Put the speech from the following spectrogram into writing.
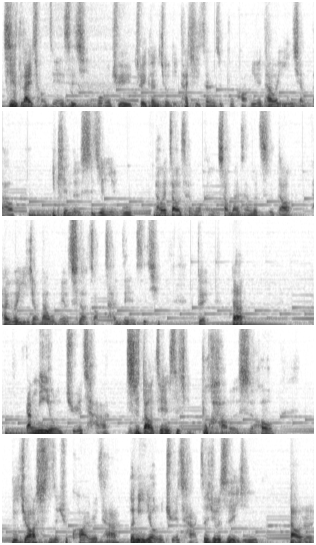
其实赖床这件事情，我们去追根究底，它其实真的是不好，因为它会影响到一天的时间延误，它会造成我可能上班上课迟到，它也会影响到我没有吃到早餐这件事情。对，那当你有了觉察，知道这件事情不好的时候，你就要试着去跨越它。而你有了觉察，这就是已经到了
